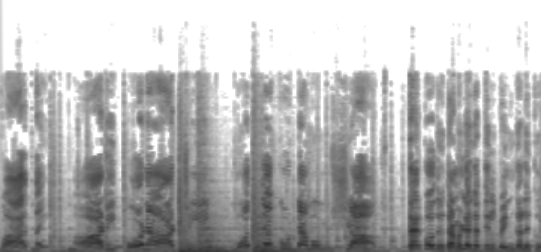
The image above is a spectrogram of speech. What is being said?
வார்த்தை. ஆடி போன ஆட்சி மொத்த கூட்டமும் ஷாக். தற்போது தமிழகத்தில் பெண்களுக்கு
